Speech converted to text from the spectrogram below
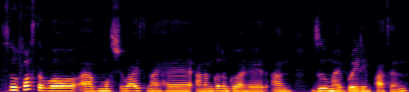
So first of all, I've moisturized my hair and I'm gonna go ahead and do my braiding pattern.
